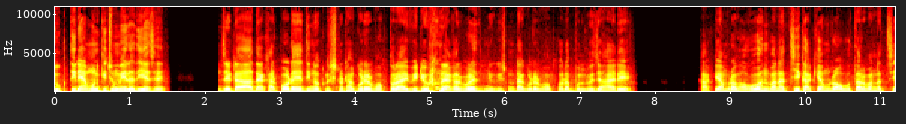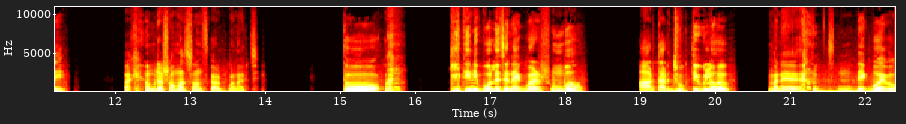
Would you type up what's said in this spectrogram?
যুক্তির এমন কিছু মেরে দিয়েছে, যেটা দেখার পরে দীনকৃষ্ণ ঠাকুরের ভক্তরা, এই ভিডিওটা দেখার পরে দীনকৃষ্ণ ঠাকুরের ভক্তরা বলবে যে, হায় রে কাকে আমরা ভগবান বানাচ্ছি, কাকে আমরা অবতার বানাচ্ছি, কাকে আমরা সমাজ সংস্কারক বানাচ্ছি। তো কি তিনি বলেছেন একবার শুনব, আর তার যুক্তিগুলো মানে দেখব এবং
